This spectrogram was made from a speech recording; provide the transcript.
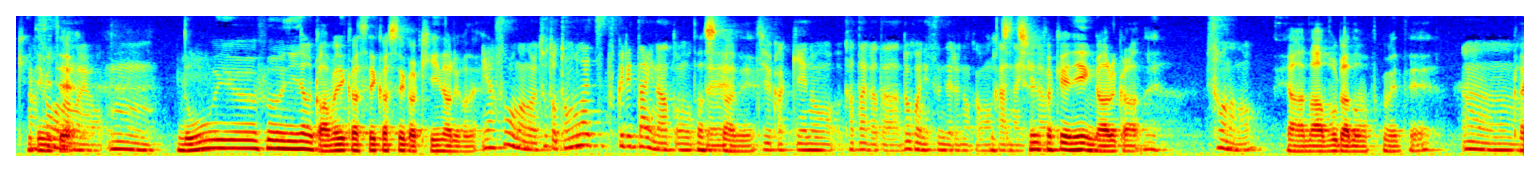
聞いてみて。あそうなの、よ。うんどういう風になんかアメリカで生活してるか気になるよね。いやそうなのよ。ちょっと友達作りたいなと思って確かに。中華系の方々どこに住んでるのかもわうちかんないけど。中華系に縁があるからね。そうなの？いや、あの、アボカドも含めて、うんうん通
